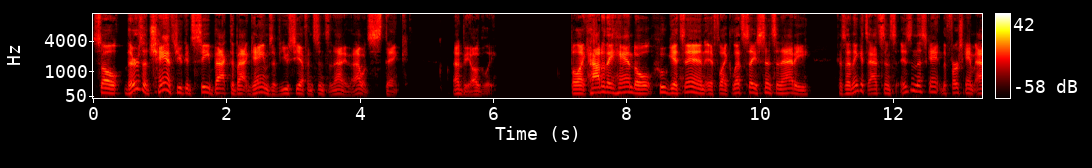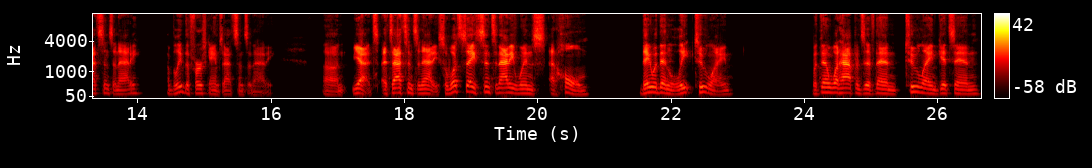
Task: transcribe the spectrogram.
So there's a chance you could see back to back games of UCF and Cincinnati. That would stink. That'd be ugly. But like, how do they handle who gets in if, like, let's say Cincinnati, because I think it's at Cincinnati. Isn't this game the first game at Cincinnati? I believe the first game's at Cincinnati. Uh, yeah, it's it's at Cincinnati. So let's say Cincinnati wins at home, they would then leap Tulane. But then what happens if then Tulane gets in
